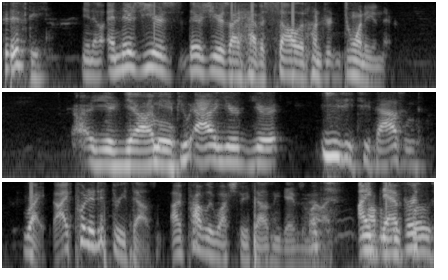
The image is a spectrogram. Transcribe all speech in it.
Fifty. you know, and there's years there's years I have a solid 120 in there. Uh, you, yeah, I mean, if you add your your easy two thousand, Right. I put it at 3,000. I've probably watched 3,000 games in my That's life. I never close.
